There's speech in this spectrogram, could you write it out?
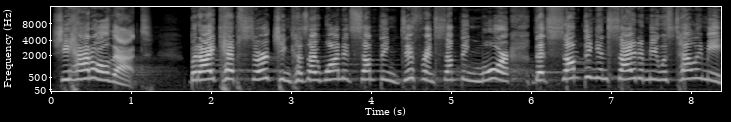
She had all that. But I kept searching because I wanted something different, something more. That something inside of me was telling me,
